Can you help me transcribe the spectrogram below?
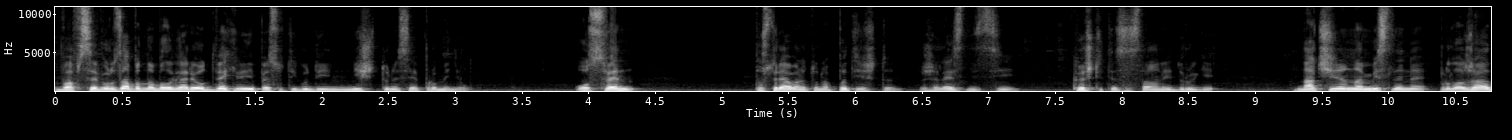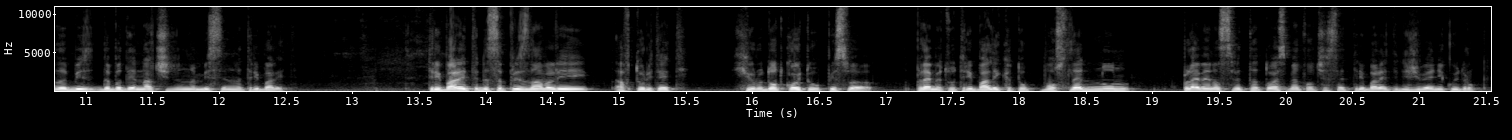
В северо-западна България от 2500 години нищо не се е променило. Освен построяването на пътища, железници, къщите са станали други. Начинът на мислене продължава да, би, да бъде начинът на мислене на трибалите. Трибалите не са признавали авторитети. Хиродот, който описва племето трибали като последно племе на света, той е сметвал, че след трибалите не живее никой друг.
